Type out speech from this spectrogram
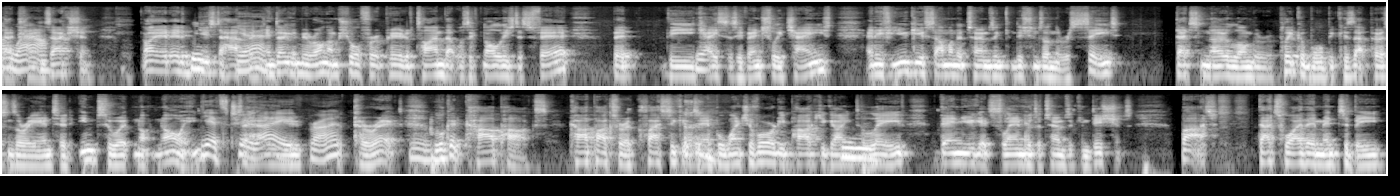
oh, that oh, wow. transaction. Oh, it, it, used to happen. Yeah. And don't get me wrong, I'm sure for a period of time that was acknowledged as fair, but the yeah. cases eventually changed. And if you give someone the terms and conditions on the receipt, that's no longer applicable because that person's already entered into it not knowing. Yeah, it's too so late, you, right? Correct. Mm. Look at car parks. Car parks are a classic example. Once you've already parked, you're going mm. to leave, then you get slammed with the terms and conditions. But that's why they're meant to be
